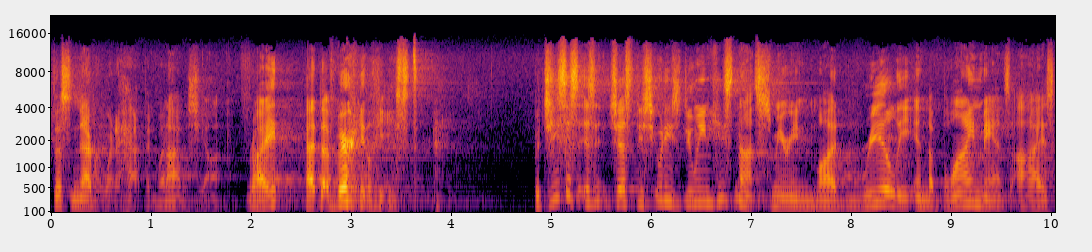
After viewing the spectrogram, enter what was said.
this never would have happened when I was young, right? At the very least. But Jesus isn't just, you see what he's doing? He's not smearing mud really in the blind man's eyes.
